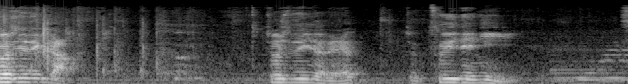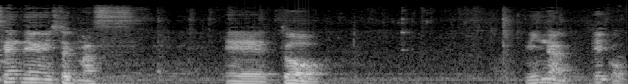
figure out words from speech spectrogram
調子出てきた調子出てきたでちょついでに宣伝しときます。えー、っとみんな結構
